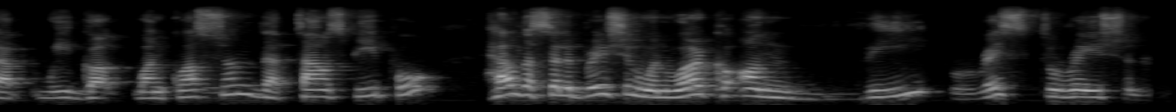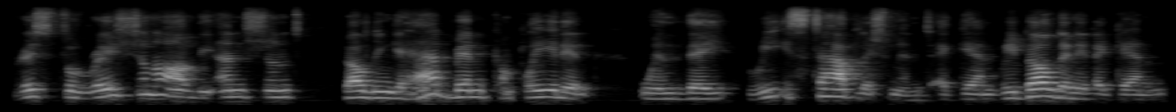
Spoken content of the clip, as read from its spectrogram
Uh, we got one question that townspeople held a celebration when work on the restoration, restoration of the ancient building had been completed when they re-establishment again, rebuilding it again.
